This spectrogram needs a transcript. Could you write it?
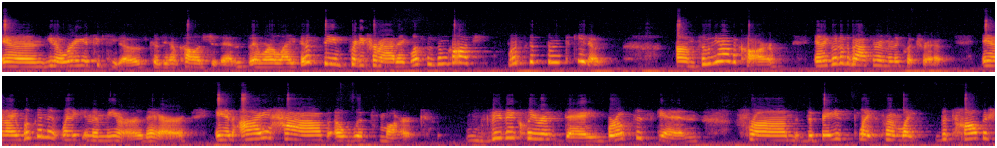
and you know we're gonna get taquitos because you know college students, and we're like, this seems pretty traumatic. Let's get some college. Let's get some taquitos. Um, so we get out of the car, and I go to the bathroom in the QuikTrip, and I look in it like in the mirror there, and I have a whip mark vivid clear as day, broke the skin from the base, like from like the topish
